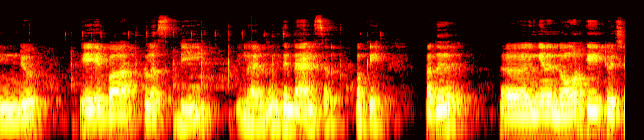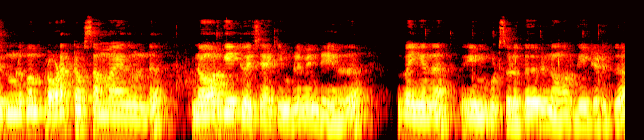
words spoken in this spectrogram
into A bar plus D എന്നായിരുന്നു ഇതിന്റെ ആൻസർ ഓക്കെ അത് ഇങ്ങനെ നോർ ഗേറ്റ് വെച്ച് നമ്മളിപ്പം പ്രോഡക്റ്റ് ഓഫ് സം ആയതുകൊണ്ട് നോർ ഗേറ്റ് വെച്ചായിരിക്കും ഇംപ്ലിമെന്റ് ചെയ്യുന്നത്. അപ്പോൾ ഇങ്ങനെ ഇൻപുട്ട്സ് കൊടുക്കുക ഒരു നോർ ഗേറ്റ് എടുക്കുക.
